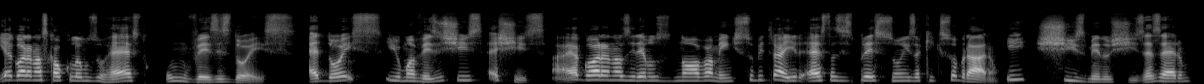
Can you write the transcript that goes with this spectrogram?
E agora, nós calculamos o resto. 1 vezes 2 é 2 e 1 vezes x é x. Aí agora nós iremos novamente subtrair estas expressões aqui que sobraram. E x menos x é zero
